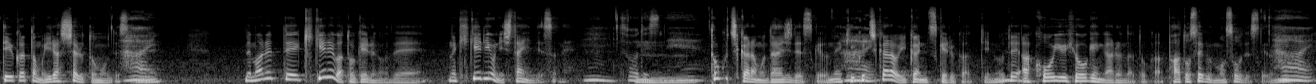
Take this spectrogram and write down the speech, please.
ていう方もいらっしゃると思うんですよね。はいでもあれって聞ければ解けるので聞けるようにしたいんですよね。うんそうですうんね。解く力も大事ですけどねはい聞く力をいかにつけるかっていうので、うんあこういう表現があるんだとかパート7もそうですけどね、はい。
